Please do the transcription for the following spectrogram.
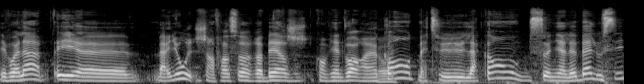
Et voilà. Et euh, Mario, Jean-François Roberge, qu'on vient de voir un ah compte. Mathieu Lacombe, Sonia Lebel aussi.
